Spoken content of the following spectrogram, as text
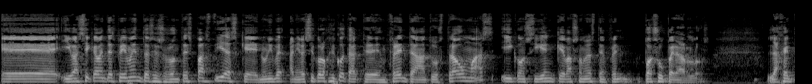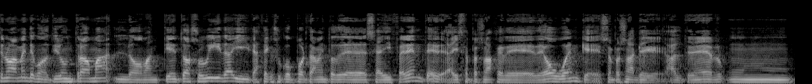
Eh, y básicamente experimentos, eso, son tres pastillas que en un a nivel psicológico te, enfrentan a tus traumas y consiguen que más o menos te puedas superarlos. La gente normalmente cuando tiene un trauma lo mantiene toda su vida y hace que su comportamiento de- sea diferente. Ahí está el personaje de, de Owen, que es una persona que al tener un...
